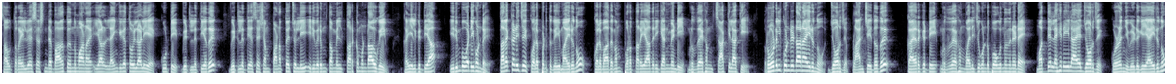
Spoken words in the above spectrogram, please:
സൗത്ത് റെയിൽവേ സ്റ്റേഷന്റെ ഭാഗത്തു നിന്നുമാണ് ഇയാൾ ലൈംഗിക തൊഴിലാളിയെ കൂട്ടി വീട്ടിലെത്തിയത്. വീട്ടിലെത്തിയ ശേഷം പണത്തെ ചൊല്ലി ഇരുവരും തമ്മിൽ തർക്കമുണ്ടാവുകയും കയ്യിൽ കിട്ടിയ ഇരുമ്പ് വടി കൊണ്ട് തലക്കടിച്ച് കൊലപ്പെടുത്തുകയുമായിരുന്നു. കൊലപാതകം പുറത്തറിയാതിരിക്കാൻ വേണ്ടി മൃതദേഹം ചാക്കിലാക്കി റോഡിൽ കൊണ്ടിടാനായിരുന്നു ജോർജ് പ്ലാൻ ചെയ്തത്. കയറുകെട്ടി മൃതദേഹം വലിച്ചു കൊണ്ടുപോകുന്നതിനിടെ മദ്യലഹരിയിലായ ജോർജ് കുഴഞ്ഞു വീഴുകയായിരുന്നു.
